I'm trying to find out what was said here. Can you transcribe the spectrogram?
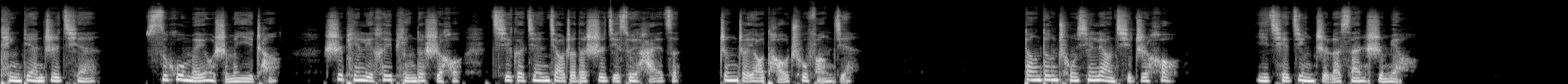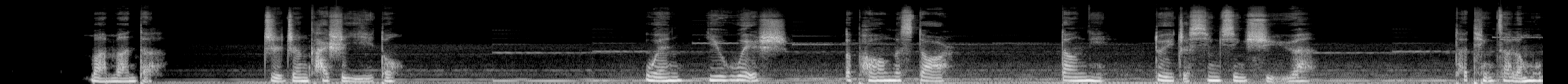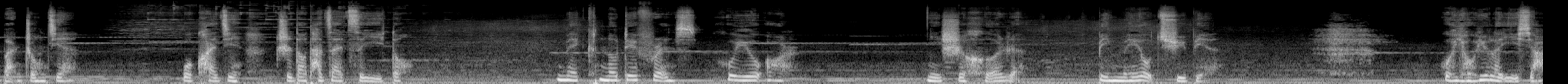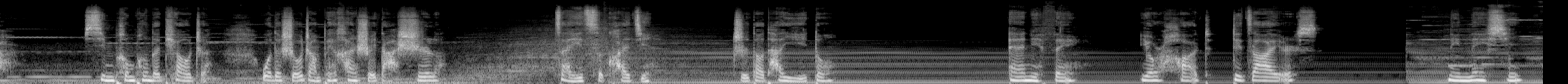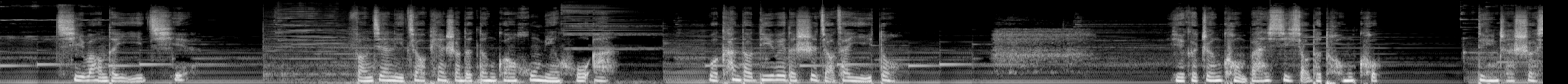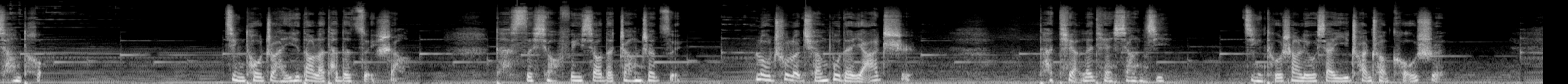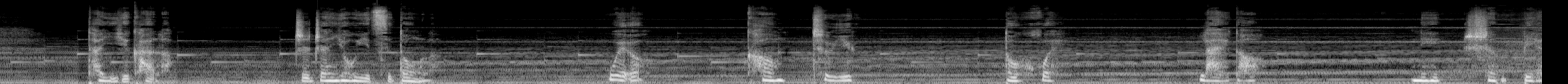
停电之前，似乎没有什么异常。视频里黑屏的时候，七个尖叫着的十几岁孩子争着要逃出房间。当灯重新亮起之后，一切静止了三十秒。慢慢的，指针开始移动。When you wish upon a star，当你对着星星许愿。它停在了木板中间，我快进，直到它再次移动。Make no difference who you are，你是何人，并没有区别。我犹豫了一下，心砰砰的跳着，我的手掌被汗水打湿了。再一次快进，直到它移动。Anything your heart desires。你内心期望的一切。房间里胶片上的灯光忽明忽暗，我看到低微的视角在移动，一个针孔般细小的瞳孔盯着摄像头。镜头转移到了他的嘴上，他似笑非笑的张着嘴，露出了全部的牙齿。他舔了舔相机。镜头上留下一串串口水，他移开了，指针又一次动了。Will come to you，都会来到你身边。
